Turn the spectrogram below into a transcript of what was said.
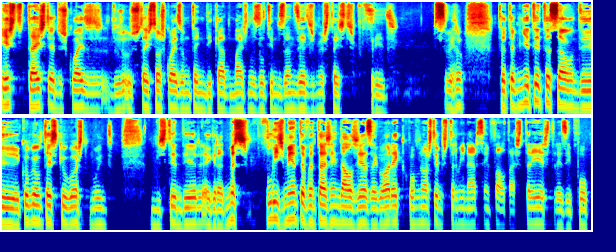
Este texto é dos quais, dos textos aos quais eu me tenho dedicado mais nos últimos anos, é dos meus textos preferidos perceberam? Portanto, a minha tentação de, como é um texto que eu gosto muito, me estender é grande. Mas, felizmente, a vantagem da Algés agora é que, como nós temos de terminar sem falta às três, três e pouco,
